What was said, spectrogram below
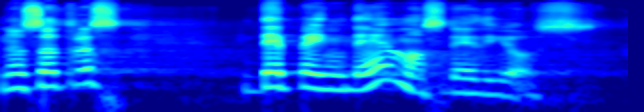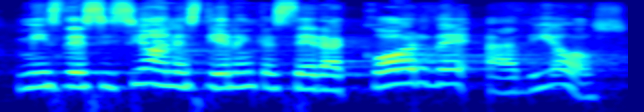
nosotros dependemos de Dios. Mis decisiones tienen que ser acorde a Dios.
